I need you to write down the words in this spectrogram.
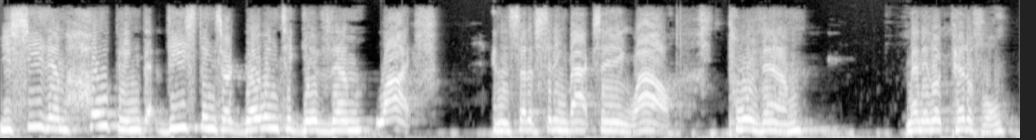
You see them hoping that these things are going to give them life. And instead of sitting back saying, wow, poor them, Man, they look pitiful.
